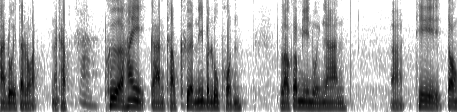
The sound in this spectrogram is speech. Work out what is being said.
มาโดยตลอดนะครับค่ะเพื่อให้การขับเคลื่อนนี้บรรลุผล เราก็มีหน่วยงานอ่าที่ต้อง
